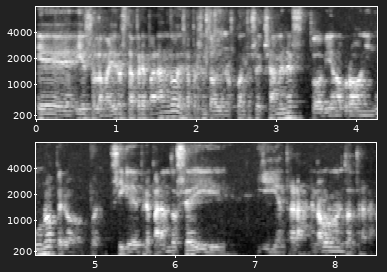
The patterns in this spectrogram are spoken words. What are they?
y eso, la mayor está preparando, se ha presentado unos cuantos exámenes, todavía no ha aprobado ninguno, pero bueno, sigue preparándose y, y entrará, en algún momento entrará.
